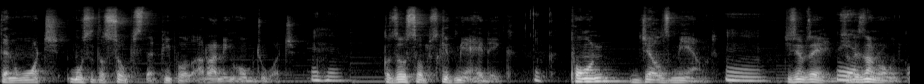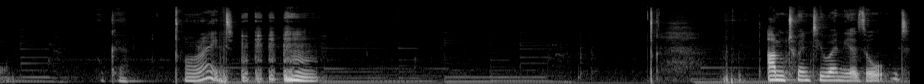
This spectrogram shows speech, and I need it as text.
than watch most of the soaps that people are running home to watch. Because those soaps give me a headache. Porn gels me out. Do you see what I'm saying? So there's nothing wrong with porn. Okay. All right. I'm 21 years old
